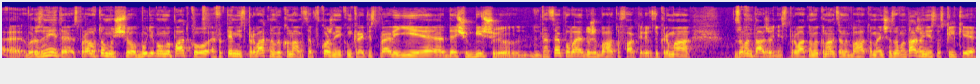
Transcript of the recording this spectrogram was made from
Е, Ви розумієте, справа в тому, що в будь-якому випадку ефективність приватного виконавця в кожній конкретній справі є дещо більшою. На це впливає дуже багато факторів. Зокрема, Завантаженість приватного виконавця набагато менша завантаженість, оскільки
